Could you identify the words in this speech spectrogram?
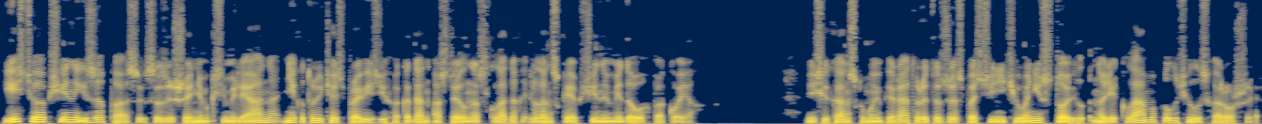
Есть у общины и запасы. С разрешения Максимилиана некоторую часть провизии Факадан оставил на складах ирландской общины в медовых покоях. Мексиканскому императору этот жест почти ничего не стоил, но реклама получилась хорошая.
